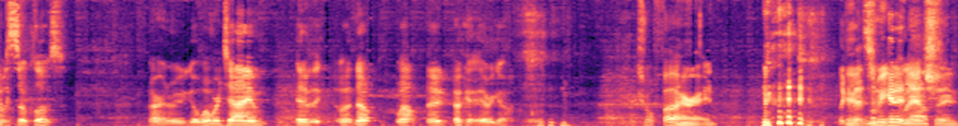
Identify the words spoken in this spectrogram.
fuck? was so close. All right, we're gonna go one more time. And if it, uh, no, well, uh, okay, there we go. Actual fuck. All right. Look Here, at that. let me get it now so,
